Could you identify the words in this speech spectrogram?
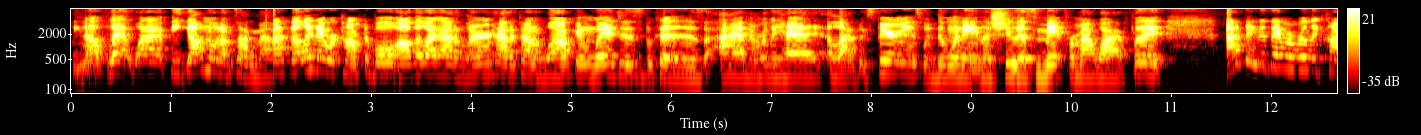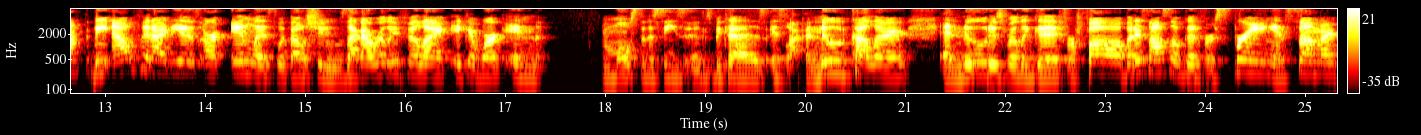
you know, flat wide feet. Y'all know what I'm talking about. I felt like they were comfortable, although I gotta learn how to kind of walk in wedges because I haven't really had a lot of experience with doing it in a shoe that's meant for my wide foot. I think that they were really comfortable. The outfit ideas are endless with those shoes. Like I really feel like it can work in most of the seasons because it's like a nude color and nude is really good for fall but it's also good for spring and summer.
